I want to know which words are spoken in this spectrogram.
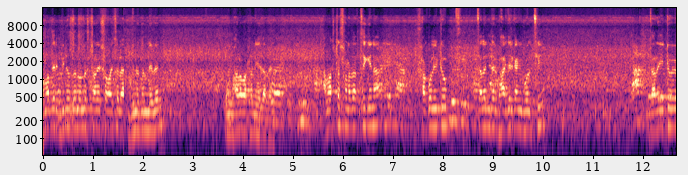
আমাদের বিনোদন অনুষ্ঠানে সবাই চলে বিনোদন নেবেন এবং ভালোবাসা নিয়ে যাবেন। আমারটা শোনা যাচ্ছে কি না সকল ইউটিউব চ্যালেঞ্জের ভাইদেরকে আমি বলছি, যারা ইউটিউবে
